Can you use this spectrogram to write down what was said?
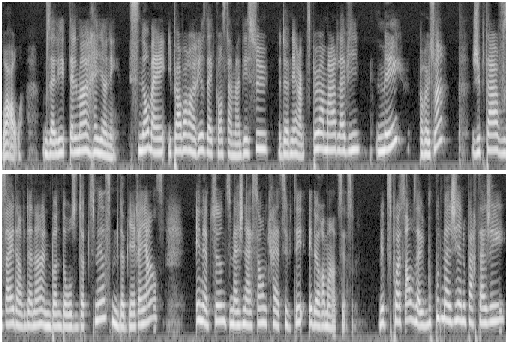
waouh, vous allez tellement rayonner. Sinon, ben, il peut avoir un risque d'être constamment déçu, de devenir un petit peu amer de la vie. Mais, heureusement, Jupiter vous aide en vous donnant une bonne dose d'optimisme, de bienveillance, et Neptune d'imagination, de créativité et de romantisme. Mes petits poissons, vous avez beaucoup de magie à nous partager.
